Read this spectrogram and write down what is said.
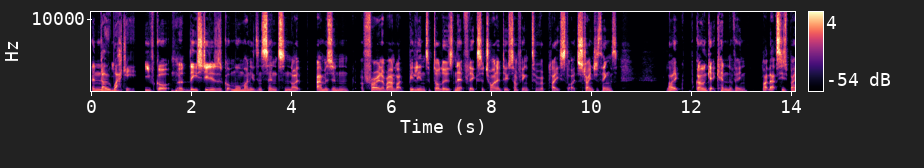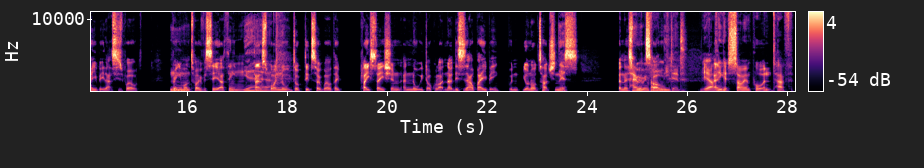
And go wacky. You've got uh, these studios have got more money than sense and like Amazon are throwing around like billions of dollars. Netflix are trying to do something to replace like Stranger Things. Like, go and get Ken Levine. Like, that's his baby. That's his world bring mm. him on to oversee it. I think mm. yeah. that's why Naughty Dog did so well. They PlayStation and Naughty Dog were like, no, this is our baby. You're not touching yeah. this unless Parents we're involved. needed. Yeah, I and, think it's so important to have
